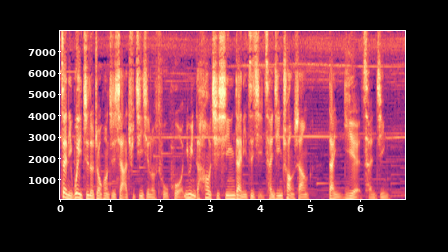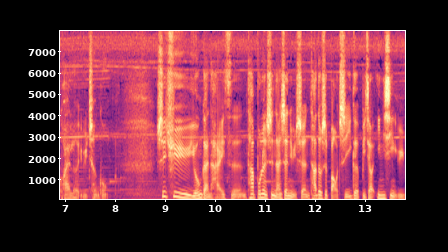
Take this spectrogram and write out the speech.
在你未知的状况之下去进行了突破，因为你的好奇心带你自己曾经创伤，但也曾经快乐与成功。失去勇敢的孩子，他不论是男生女生，他都是保持一个比较阴性与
